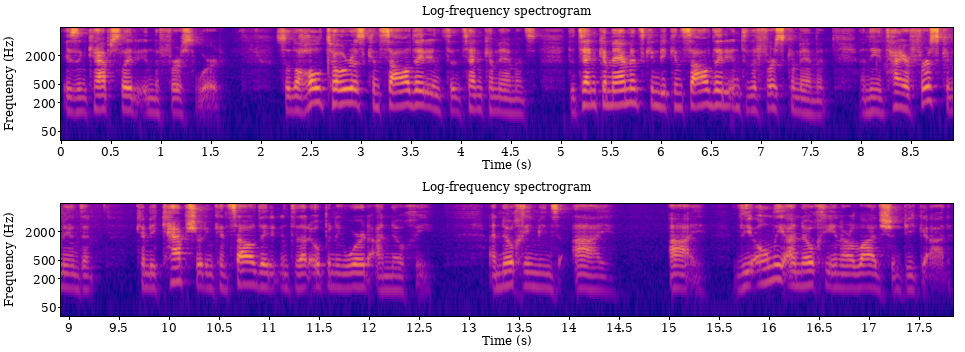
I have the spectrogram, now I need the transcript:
is encapsulated in the first word. So the whole Torah is consolidated into the Ten Commandments. The Ten Commandments can be consolidated into the first commandment, and the entire first commandment can be captured and consolidated into that opening word, Anochi. Anochi means I. I. The only Anochi in our lives should be God.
